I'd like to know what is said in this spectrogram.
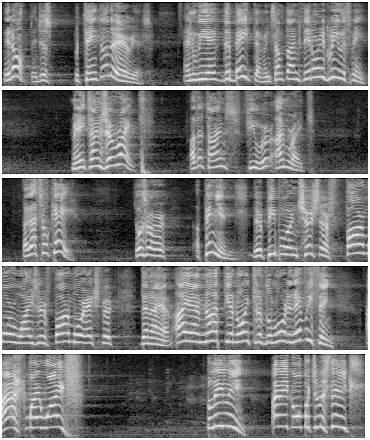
They don't, they just pertain to other areas. And we uh, debate them, and sometimes they don't agree with me. Many times they're right. Other times, fewer, I'm right. But that's okay. Those are opinions. There are people in church that are far more wiser, far more expert than I am. I am not the anointed of the Lord in everything. Ask my wife. Believe me, I make a whole bunch of mistakes.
